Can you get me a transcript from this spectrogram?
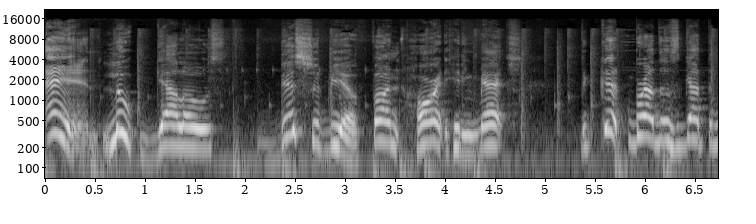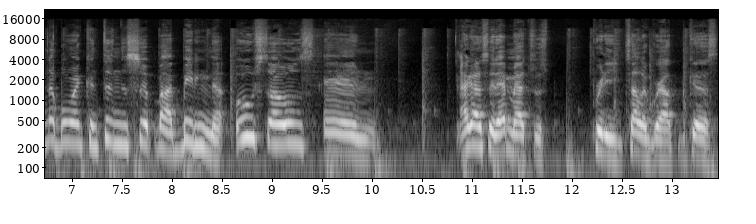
and Luke Gallows. This should be a fun, hard hitting match. The Good Brothers got the number one contendership by beating the Usos, and I gotta say that match was pretty telegraphed because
